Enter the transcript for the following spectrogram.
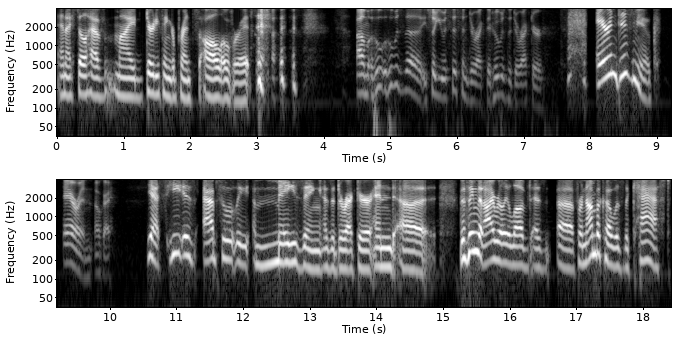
and I still have my dirty fingerprints all over it. Um, who who was the? So you assistant directed. Who was the director? Aaron Dismuke. Aaron. Okay. Yes, he is absolutely amazing as a director. And uh, the thing that I really loved as uh, for Nanbaka was the cast.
